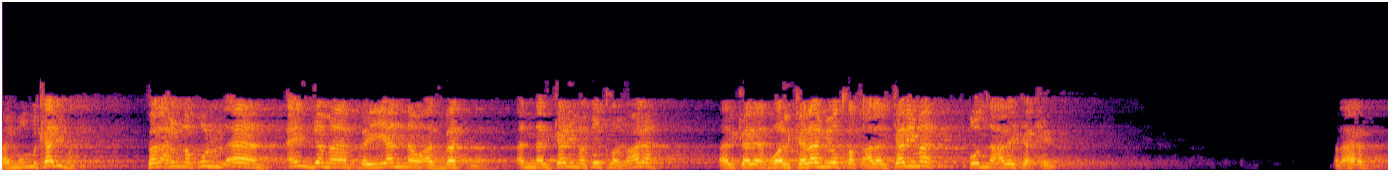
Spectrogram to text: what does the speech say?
المهم كلمة. فنحن نقول الآن عندما بينا وأثبتنا أن الكلمة تطلق على الكلام والكلام يطلق على الكلمة قلنا عليك الحين أنا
